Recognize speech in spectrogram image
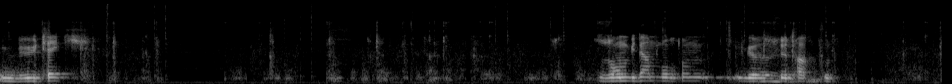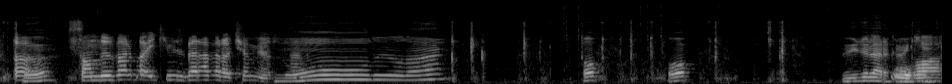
Büyütek. Zombiden buldum gözlüğü taktım. Da Ha? sandığı galiba ikimiz beraber açamıyoruz. Ne ha. oluyor lan? Hop hop. Büyüdüler kanki. Oha.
